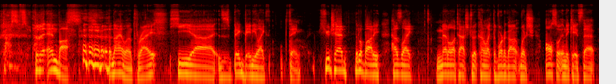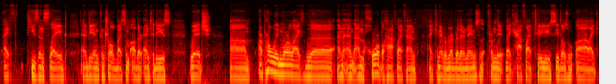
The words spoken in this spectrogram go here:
For the end boss, the Nihilanth, right? He uh, is this big baby like thing, huge head, little body, has like metal attached to it, kind of like the Vortigaunt, which also indicates that I he's enslaved and being controlled by some other entities, which um, are probably more like the. And, and I'm a horrible Half Life fan. I can never remember their names from the like Half Life Two. You see those uh, like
